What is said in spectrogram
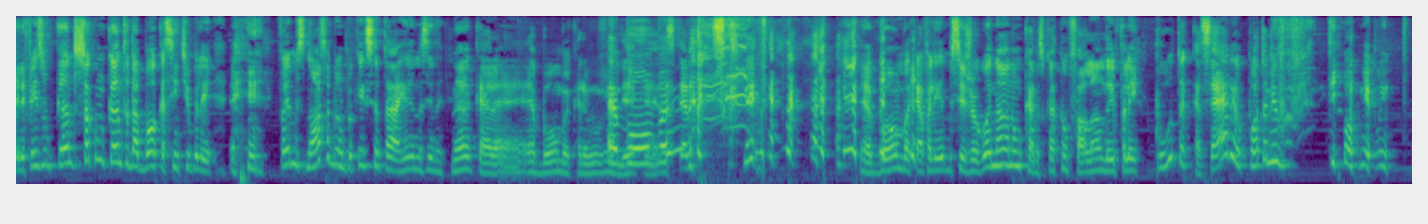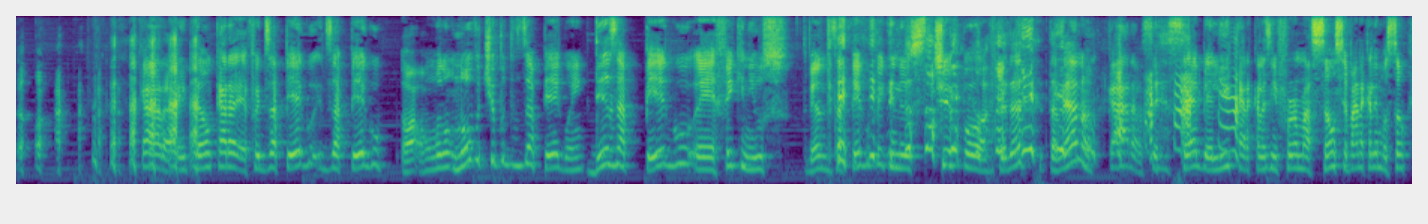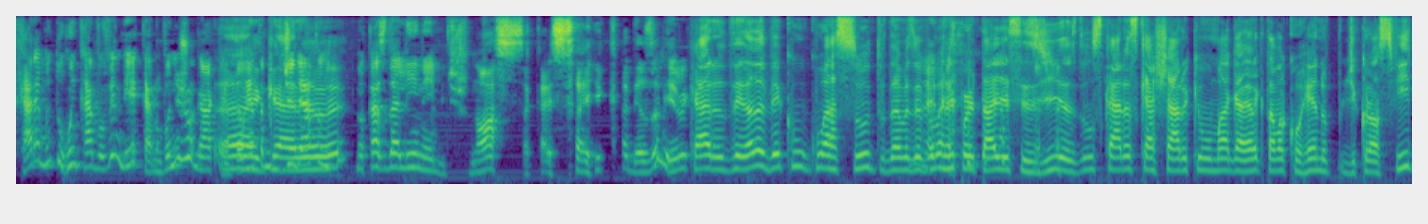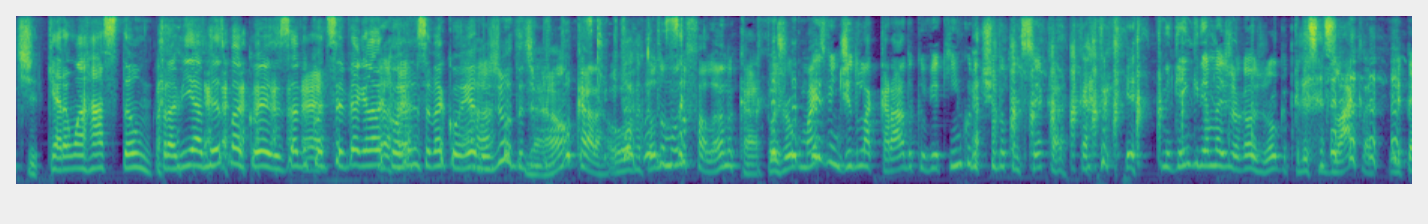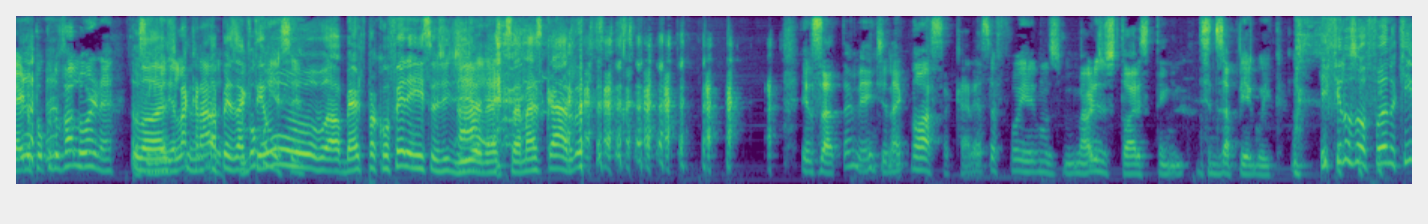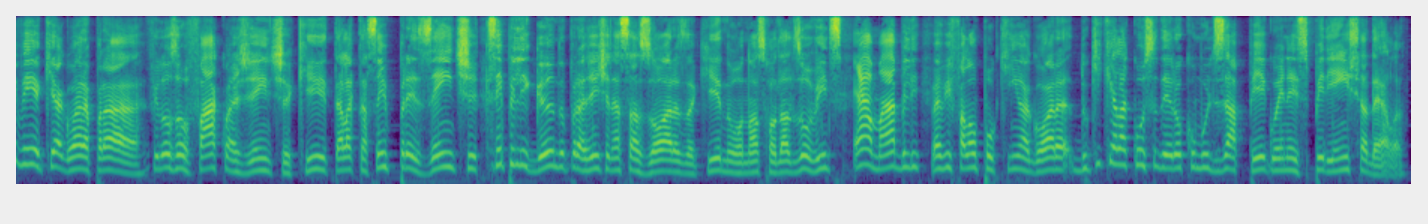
Ele fez um canto, só com um canto da boca, assim, tipo, ele. Foi, mas nossa, Bruno, por que que você tá rindo assim? Não, cara, é, é bomba, cara, eu vou vender. bomba. Cara. É bomba, cara. Eu falei, você jogou? Não, não, cara, os caras estão falando aí. Eu falei, puta, cara, sério? Pô, também vou o meu, então. Cara, então, cara, foi desapego, desapego, ó, um novo tipo de desapego, hein? Desapego é, fake news. Tá vendo? Desapego fake news. tipo, tá vendo? Cara, você recebe ali, cara, aquelas informações, você vai naquela emoção. Cara, é muito ruim, cara, vou vender, cara, não vou nem jogar, cara. Então Ai, entra caramba. direto no, no caso da Aline, bicho. Nossa, cara, isso aí, cara, Deus o livre, cara. Cara, não tem nada a ver com, com o assunto, né? Mas eu vi uma reportagem esses dias de uns caras que acharam que uma galera que tava correndo de crossfit, que era um arrastão coleção. Pra mim é a mesma coisa. Sabe quando você vê a galera correndo, você vai correndo Uhum. junto? Tipo, Não, cara, que que tá todo mundo falando, cara. Foi o jogo mais vendido lacrado que eu vi aqui em Curitiba acontecer, cara. Ninguém queria mais jogar o jogo, porque desse deslacra, ele perde um pouco do valor, né? Você vender Lógico. lacrado. Apesar que tem conhecer. o aberto pra conferência hoje em dia, Ah, né? é. Que sai mais caro. Exatamente, né? Nossa, cara, essa foi uma das maiores histórias que tem desse desapego aí. E filosofando, quem vem aqui agora pra filosofar com a gente aqui, ela que tá sempre presente, sempre ligando pra gente nessas horas aqui no nosso Rodado dos Ouvintes, é a Amabile, vai vir falar um pouquinho agora do que, que ela considerou como desapego aí na experiência dela.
